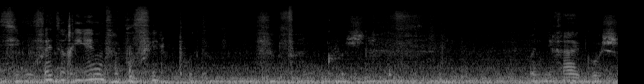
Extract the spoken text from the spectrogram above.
Si vous faites rien, on va bouffer le pot. On ira à gauche.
